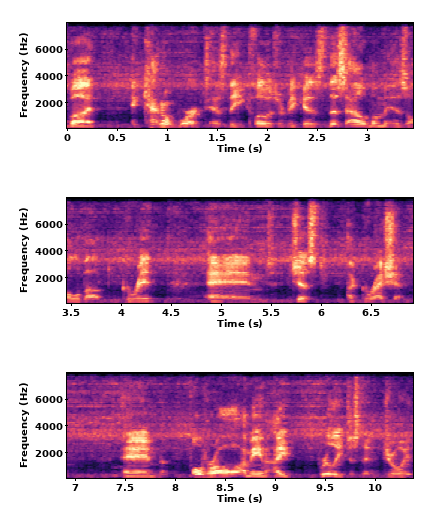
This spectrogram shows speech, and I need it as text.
But it kind of worked as the closer because this album is all about grit and just aggression. And overall, I mean, I really just enjoyed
